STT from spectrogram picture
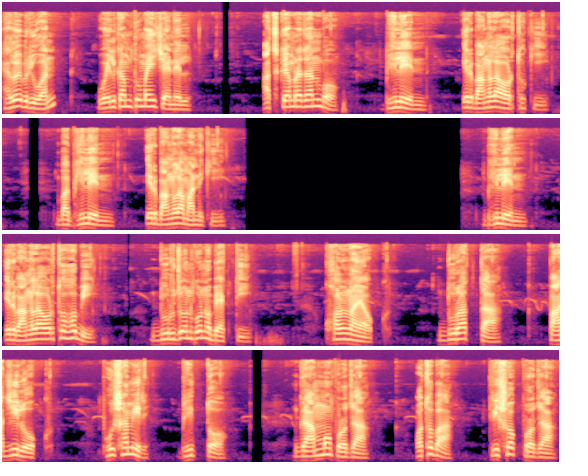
Hello everyone, welcome to my channel. আজকে আমরা জানব, ভিলেন, এর বাংলা অর্থ কী? বা ভিলেন, এর বাংলা মানে কী? ভিলেন, এর বাংলা অর্থ হবে, দুর্জন কোনো ব্যক্তি, খলনায়ক, দুরাত্মা পাজি লোক ভূস্বামীর ভৃত্য, গ্রাম্য প্রজা, অথবা কৃষক প্রজা।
